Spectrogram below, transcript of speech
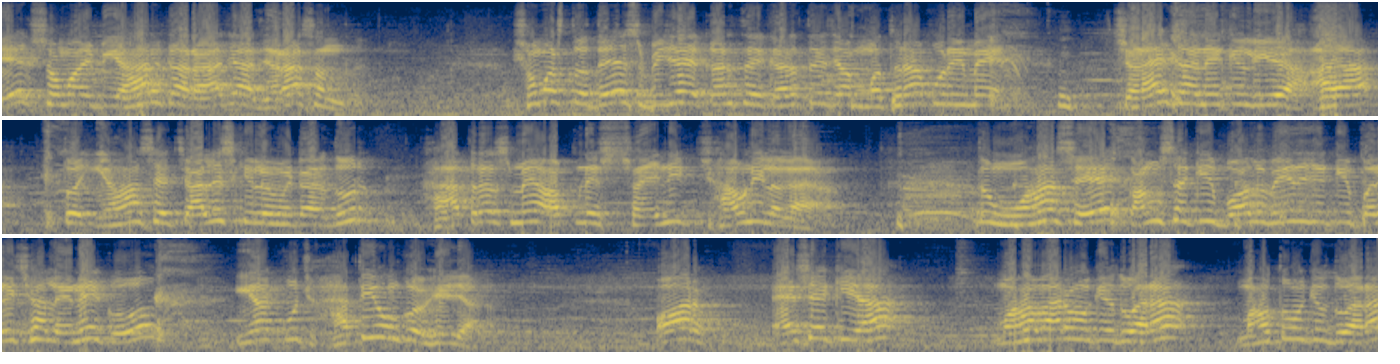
एक समय बिहार का राजा जरासंध। समस्त देश विजय करते करते जब मथुरापुरी में चढ़ाई करने के लिए आया तो यहाँ से 40 किलोमीटर दूर हाथरस में अपने सैनिक छावनी लगाया। तो वहाँ से कंस की बलवीर की परीक्षा लेने को या कुछ हाथियों को भेजा। और ऐसे किया, महावारों के द्वारा, महतों के द्वारा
